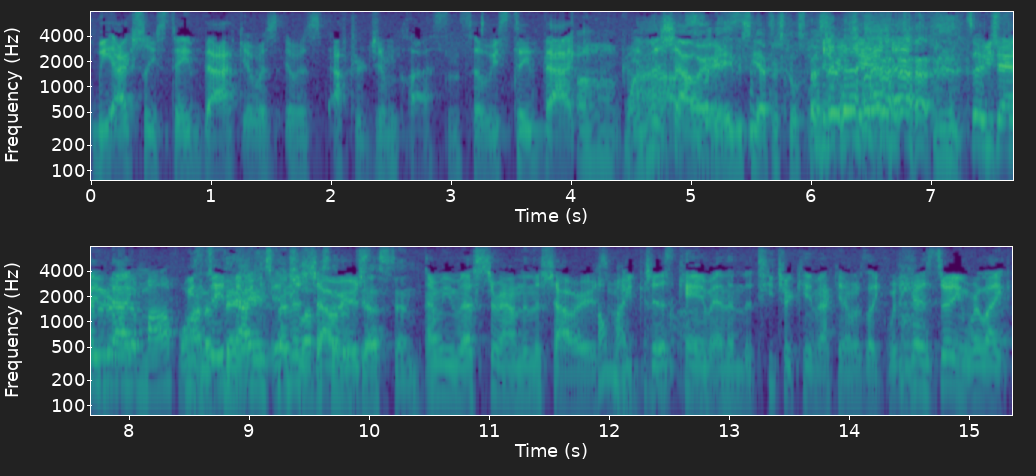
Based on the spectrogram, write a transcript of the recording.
we actually stayed back. It was it was after gym class, and so we stayed back Oh, in Wow, the showers. like ABC After School special. So We stayed janitor back- with a mop we wand. On a stayed back in the showers. Justin. and we messed around in the showers. Oh we just came, and then the teacher came back in and was like, "What are you guys doing?" We're like,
